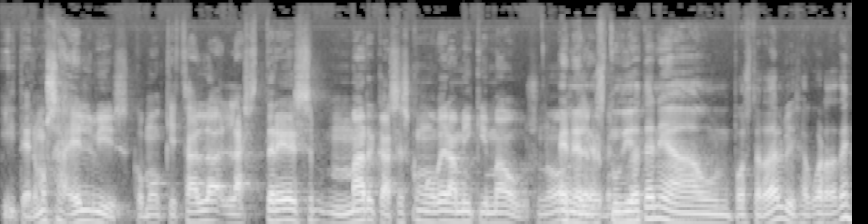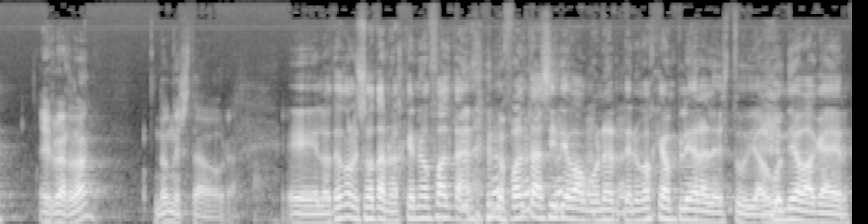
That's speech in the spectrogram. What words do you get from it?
y tenemos a Elvis, como quizás las tres marcas, es como ver a Mickey Mouse, ¿no? En el estudio tenía un póster de Elvis, acuérdate. Es verdad. ¿Dónde está ahora? Eh, lo tengo en el sótano, es que no falta, no falta sitio para poner, tenemos que ampliar el estudio, algún día va a caer.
